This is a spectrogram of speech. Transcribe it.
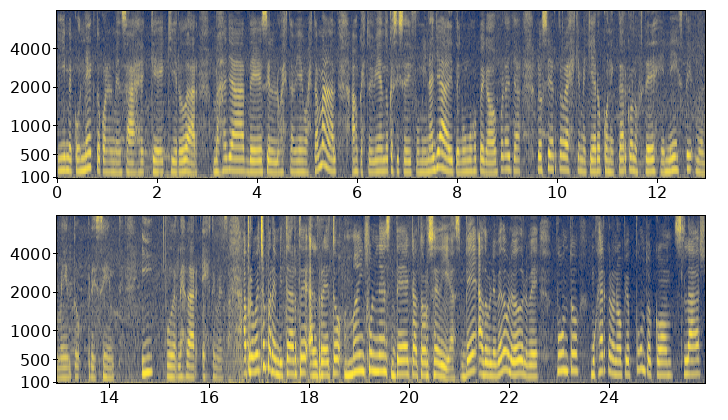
y me conecto con el mensaje que quiero dar, más allá de si la luz está bien o está mal, aunque estoy viendo que si se difumina allá y tengo un ojo pegado por allá, lo cierto es que me quiero conectar con ustedes en este momento presente. Y poderles dar este mensaje. Aprovecho para invitarte al reto Mindfulness de 14 días. Ve a www.mujercronopio.com slash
